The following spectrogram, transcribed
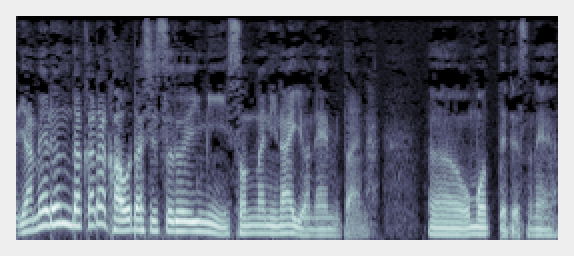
う、やめるんだから顔出しする意味そんなにないよね、みたいな、思ってですね。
